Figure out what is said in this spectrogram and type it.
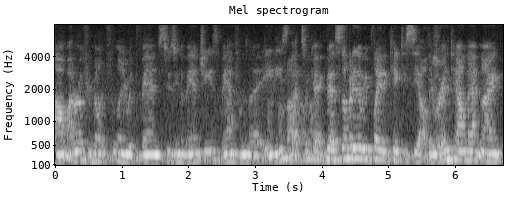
Um, I don't know if you're familiar with the band Siouxsie and the Banshees, band from the '80s. Not, That's okay. That's somebody that we played at KTCL. They were in town that night.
